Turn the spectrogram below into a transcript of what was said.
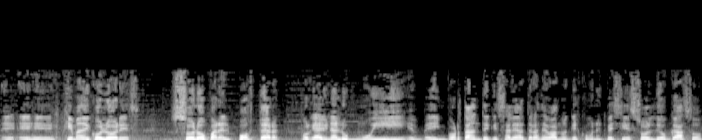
eh, esquema de colores solo para el póster, porque hay una luz muy eh, importante que sale de atrás de Batman, que es como una especie de sol de ocaso,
